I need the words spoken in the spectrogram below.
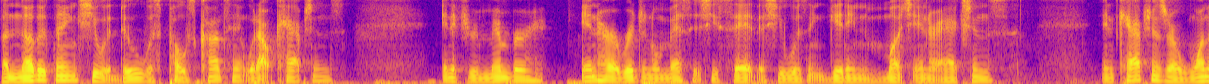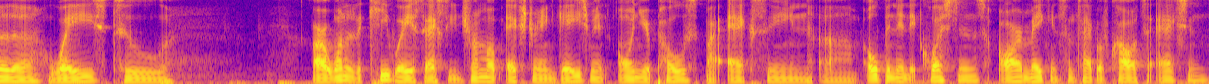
Another thing she would do was post content without captions. And if you remember, in her original message, she said that she wasn't getting much interactions. And captions are one of the ways to, are one of the key ways to actually drum up extra engagement on your post by asking um, open ended questions or making some type of call to action.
